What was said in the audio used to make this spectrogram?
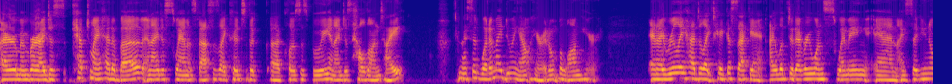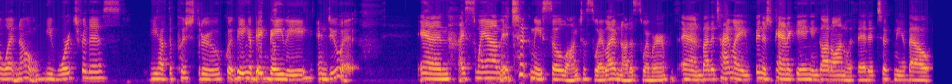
I remember I just kept my head above and I just swam as fast as I could to the uh, closest buoy and I just held on tight. And I said, What am I doing out here? I don't belong here. And I really had to like take a second. I looked at everyone swimming and I said, You know what? No, you've worked for this. You have to push through, quit being a big baby and do it. And I swam. It took me so long to swim. I am not a swimmer. And by the time I finished panicking and got on with it, it took me about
